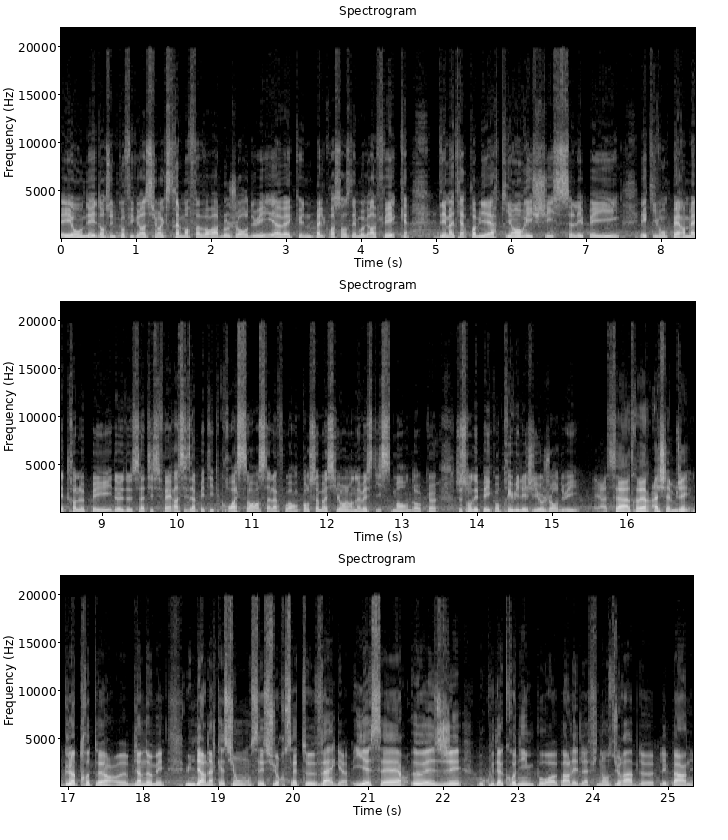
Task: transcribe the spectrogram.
Et on est dans une configuration extrêmement favorable aujourd'hui, avec une belle croissance démographique, des matières premières qui enrichissent les pays et qui vont permettre le pays de satisfaire à ses appétits de croissance, à la fois en consommation et en investissement. Donc euh, ce sont des pays qu'on privilégie aujourd'hui. Et à ça à travers HMG Globetrotter, euh, bien nommé. Une dernière question, c'est sur cette vague ISR, ESG, beaucoup d'acronymes pour euh, parler de la finance durable, de l'épargne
